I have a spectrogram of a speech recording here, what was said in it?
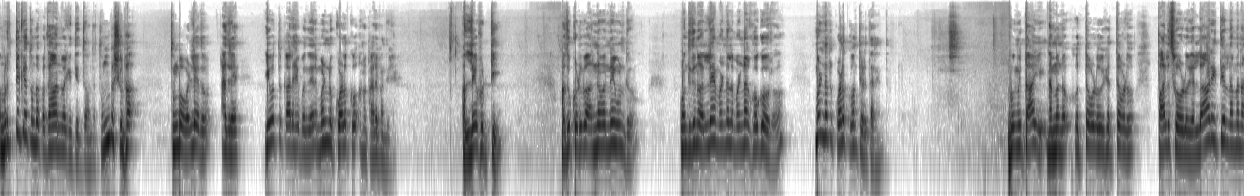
ಮೃತ್ಯುಕ್ಕೆ ತುಂಬ ಪ್ರಧಾನವಾಗಿದ್ದಿದ್ದು ಅಂತ. ತುಂಬ ಶುಭ, ತುಂಬ ಒಳ್ಳೆಯದು ಆದರೆ ಇವತ್ತು ಕಾಲ ಹೇಗೆ ಬಂದಿದೆ ಮಣ್ಣು ಕೊಳಕು ಅನ್ನೋ ಕಾಲ ಬಂದಿದೆ. ಅಲ್ಲೇ ಹುಟ್ಟಿ, ಅದು ಕೊಡುವ ಅನ್ನವನ್ನೇ ಉಂಡು. ಒಂದು ದಿನ ಅಲ್ಲೇ ಮಣ್ಣಲ್ಲಿ ಮಣ್ಣಾಗಿ ಹೋಗೋರು ಮಣ್ಣನ್ನು ಕೊಳಕು ಅಂತ ಹೇಳ್ತಾರೆ ಅಂತ. ಭೂಮಿ ತಾಯಿ ನಮ್ಮನ್ನು ಹೊತ್ತವಳು, ಹೆತ್ತವಳು ಪಾಲಿಸುವವಳು ಎಲ್ಲ ರೀತಿಯಲ್ಲಿ ನಮ್ಮನ್ನು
